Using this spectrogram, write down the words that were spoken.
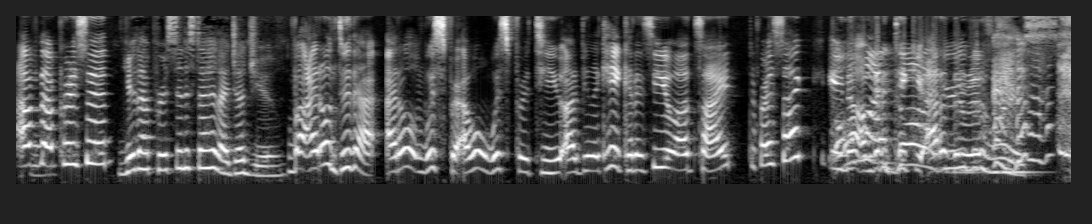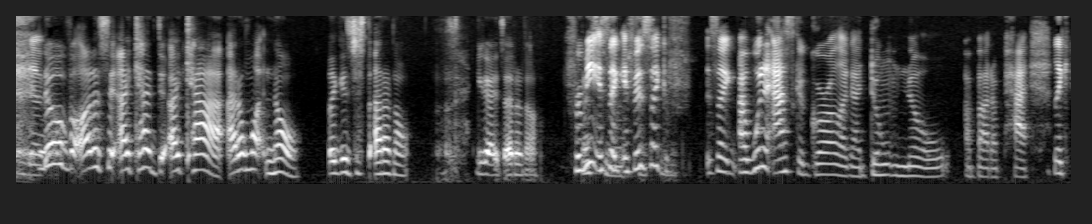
I'm that person. You're that person, instead. I judge you. But I don't do that. I don't whisper. I won't whisper to you. I'd be like, "Hey, can I see you outside for a sec?" You know, Oh I'm gonna take you out of the room. no, but honestly, I can't do. I can't. I don't want. No, like it's just. I don't know. You guys, I don't know. For me, it's like if it's like it's like I wouldn't ask a girl like I don't know about a pad. Like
